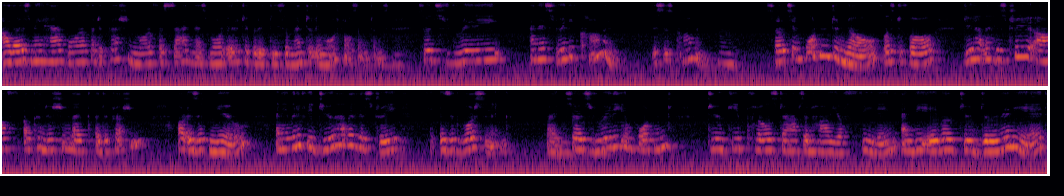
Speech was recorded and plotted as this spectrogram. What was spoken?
Others may have more of a depression, more of a sadness, more irritability, so mental emotional symptoms. So it's really, and it's really common. This is common. Mm. So it's important to know, first of all, do you have a history of a condition like a depression or is it new? And even if you do have a history, is it worsening? Right? So it's really important to keep close tabs on how you're feeling and be able to delineate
